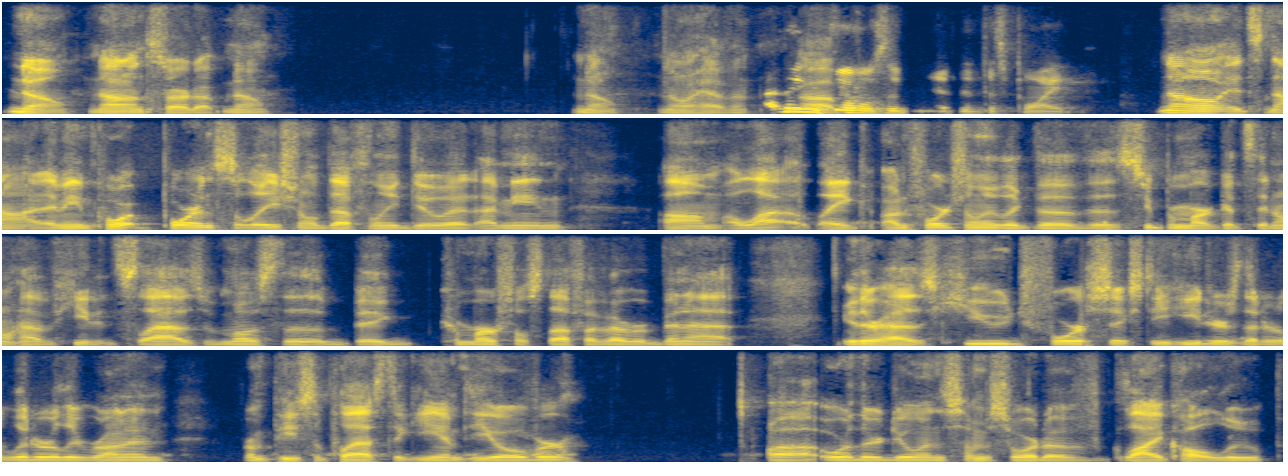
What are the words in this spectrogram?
no, not on startup. No, no, no, I haven't. I think it's Um, almost a myth at this point. No, it's not. I mean, poor poor installation will definitely do it. I mean, um, a lot like unfortunately, like the the supermarkets, they don't have heated slabs, but most of the big commercial stuff I've ever been at either has huge 460 heaters that are literally running from piece of plastic EMT over, uh, or they're doing some sort of glycol loop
